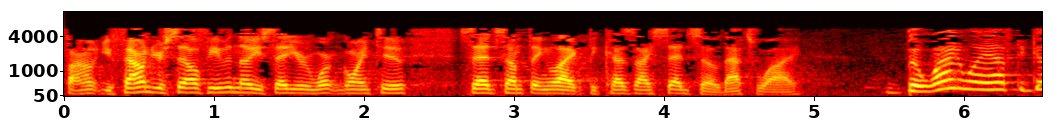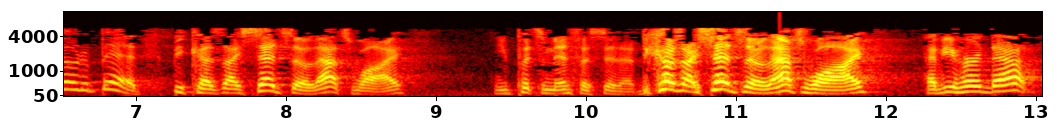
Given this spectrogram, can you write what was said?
found, you found yourself, even though you said you weren't going to, said something like, Because I said so, that's why. But why do I have to go to bed? Because I said so, that's why. You put some emphasis in it. Because I said so, that's why. Have you heard that?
